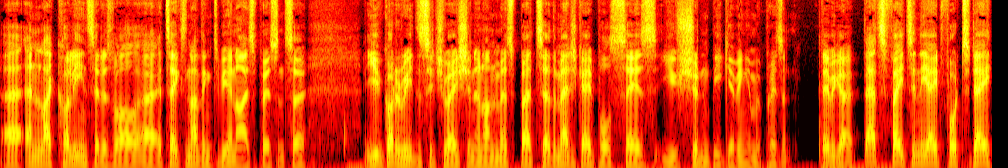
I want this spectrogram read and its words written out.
uh, and like Colleen said as well, uh, it takes nothing to be a nice person. So you've got to read the situation, Anonymous. But uh, the Magic 8 Ball says you shouldn't be giving him a present. There we go. That's Fate in the 8 for today.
